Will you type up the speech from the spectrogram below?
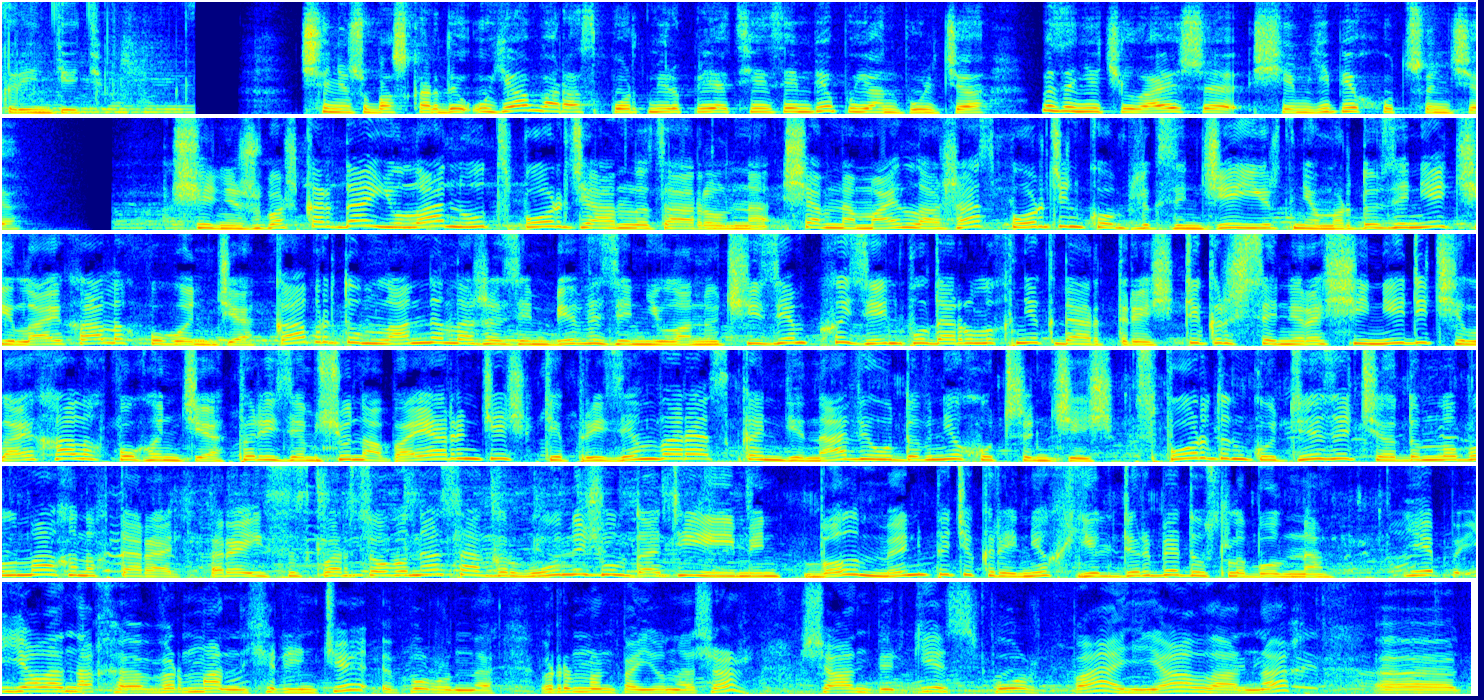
врендеть. Шене Жубашкарды уя вара спорт мероприятие зембе буян бульча. Візіне чилайшы шемьебе худшынчы. Шені Жубашкарда юлан ут спорт жанлы. Шавнамай лажа спортжин комплексінже иртне мұрдузене чилай халық пұғынже. Кабр тумланны лажа зембе візен юлан учизем хызен пулдарулық некдар треш. Текіршсені рашине де чилай халық пұғынже. Призем шуна баярынчеш, те призем вара Скандинавия удовне худшынчеш. Спортын кутезі чыдымлы булмағынықтарад. Раиса Скворцовына сагырвуны жулда деймен. Бұл. Еп херинче порна варман па юнашар шан берге спорт па яланах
